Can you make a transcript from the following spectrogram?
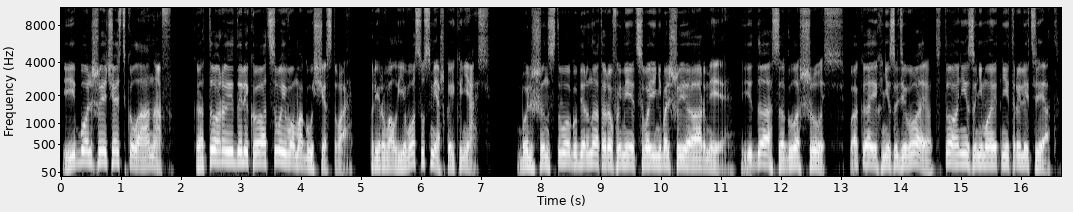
и большая часть кланов которые далеко от своего могущества», – прервал его с усмешкой князь. «Большинство губернаторов имеет свои небольшие армии, и да, соглашусь, пока их не задевают, то они занимают нейтралитет.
